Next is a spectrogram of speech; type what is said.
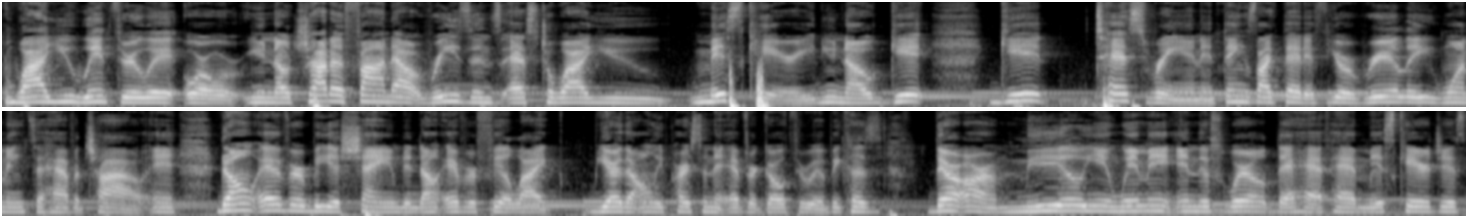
why you went through it or you know try to find out reasons as to why you miscarried you know get get tests ran and things like that if you're really wanting to have a child. And don't ever be ashamed and don't ever feel like you're the only person to ever go through it because there are a million women in this world that have had miscarriages.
